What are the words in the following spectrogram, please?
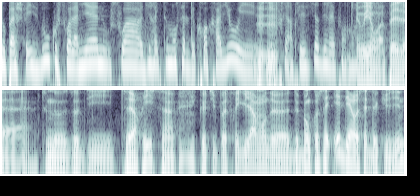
nos pages Facebook, ou soit la mienne, ou soit euh, directement celle de Croc Radio, et je me ferai un plaisir d'y répondre. Et oui, on rappelle à tous nos auditeurs que tu postes régulièrement de, de bons conseils et des recettes de cuisine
